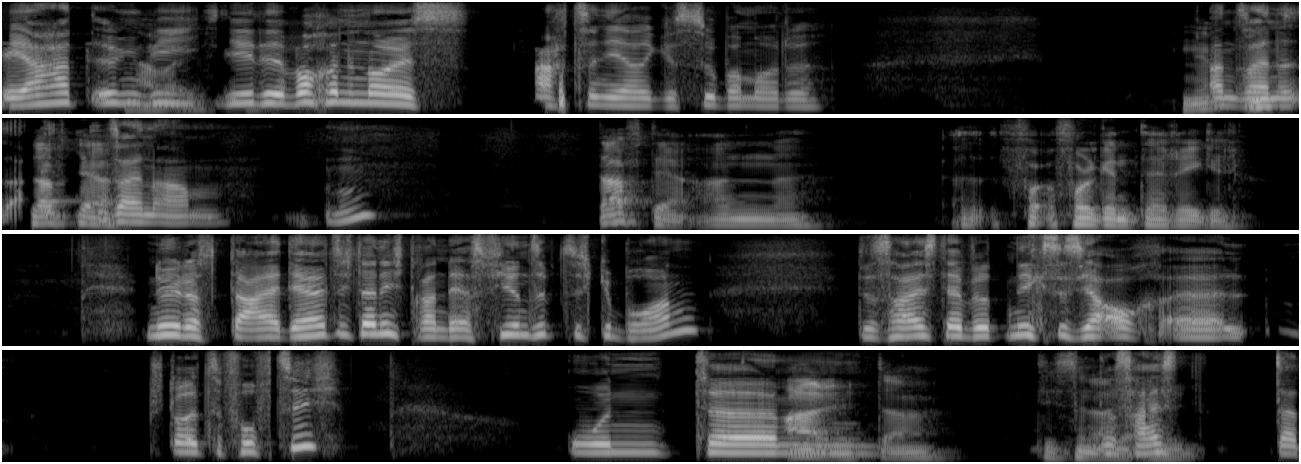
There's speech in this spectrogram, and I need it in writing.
Der hat irgendwie ist- jede Woche ein neues 18-jähriges Supermodel Ja. an und seinen, darf, in der, seinen Armen. Hm? darf der an äh, fol- folgende Regel? Nö, das, da, der hält sich da nicht dran. Der ist 74 geboren. Das heißt, er wird nächstes Jahr auch äh, stolze 50. Und ähm, Alter, die sind das heißt, alt. da,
